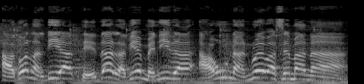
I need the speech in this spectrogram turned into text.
Aduana al Día te da la bienvenida a una nueva semana.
